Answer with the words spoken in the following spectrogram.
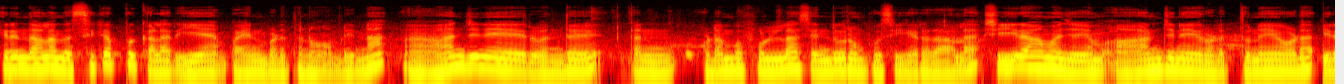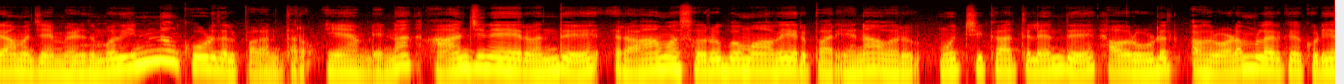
இருந்தாலும் அந்த சிகப்பு கலர் ஏன் பயன்படுத்தணும் அப்படின்னா ஆஞ்சநேயர் வந்து தன் உடம்பு ஃபுல்லாக செந்தூரம் பூசிக்கிறதால ஸ்ரீராம ஜெயம் ஆஞ்சநேயரோட துணையோட ஸ்ரீராம ஜெயம் எழுதும்போது இன்னும் கூடுதல் பலன் தரும். ஏன் அப்படின்னா ஆஞ்சநேயர் வந்து ராமஸ்வரூபமாகவே இருப்பார். ஏன்னா அவர் மூச்சு காத்துலேருந்து அவர் உட அவர் உடம்புல இருக்கக்கூடிய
